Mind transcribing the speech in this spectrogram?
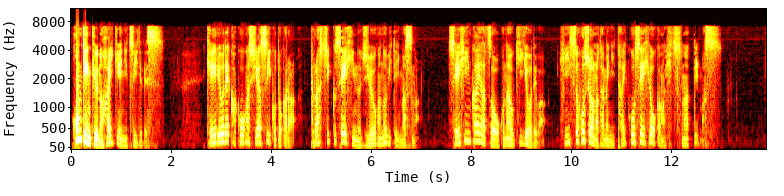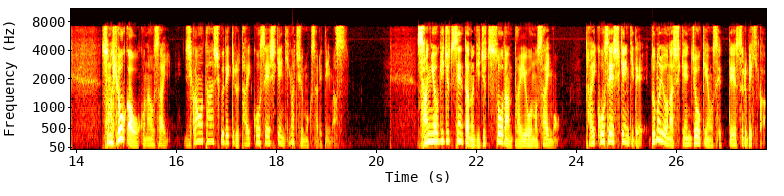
本研究の背景についてです。軽量で加工がしやすいことからプラスチック製品の需要が伸びていますが、製品開発を行う企業では品質保証のために耐候性評価が必須となっています。その評価を行う際、時間を短縮できる耐候性試験機が注目されています。産業技術センターの技術相談対応の際も、対抗性試験機でどのような試験条件を設定するべきか、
